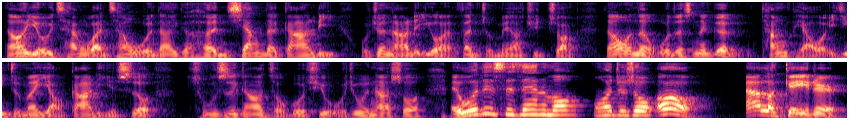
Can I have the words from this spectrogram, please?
然后有一餐晚餐，我闻到一个很香的咖喱，我就拿了一碗饭准备要去装。然后呢，我的那个汤瓢已经准备舀咖喱的时候，厨师刚好走过去，我就问他说：“哎，What is this animal？” 他就说：“哦，alligator，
